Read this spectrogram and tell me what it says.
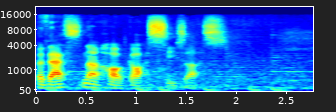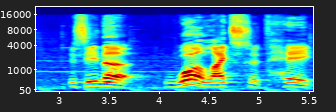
But that's not how God sees us. You see, the world likes to take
